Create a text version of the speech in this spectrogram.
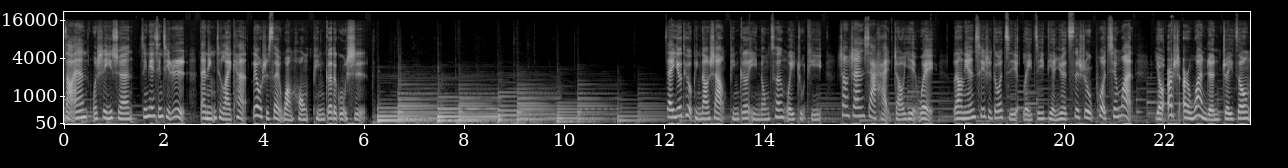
早安，我是怡璇。今天星期日，带您一起来看六十岁网红平哥的故事。在 YouTube 频道上，平哥以农村为主题，上山下海找野味，两年七十多集，累积点阅次数破千万，有二十二万人追踪。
